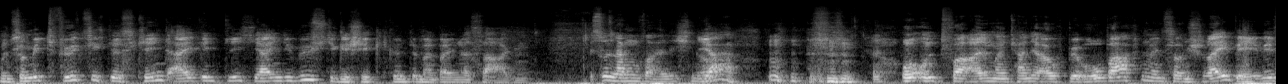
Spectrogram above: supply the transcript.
Und somit fühlt sich das Kind eigentlich ja in die Wüste geschickt, könnte man beinahe sagen. Ist so langweilig, ne? Ja. und, und, vor allem, man kann ja auch beobachten, wenn so ein Schreibaby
